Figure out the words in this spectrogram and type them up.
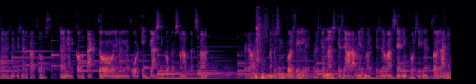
que es necesario para todos, en el contacto y en el networking clásico persona a persona. Pero bueno, eso es imposible. Pero es que no es que sea ahora mismo, es que eso va a ser imposible todo el año.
